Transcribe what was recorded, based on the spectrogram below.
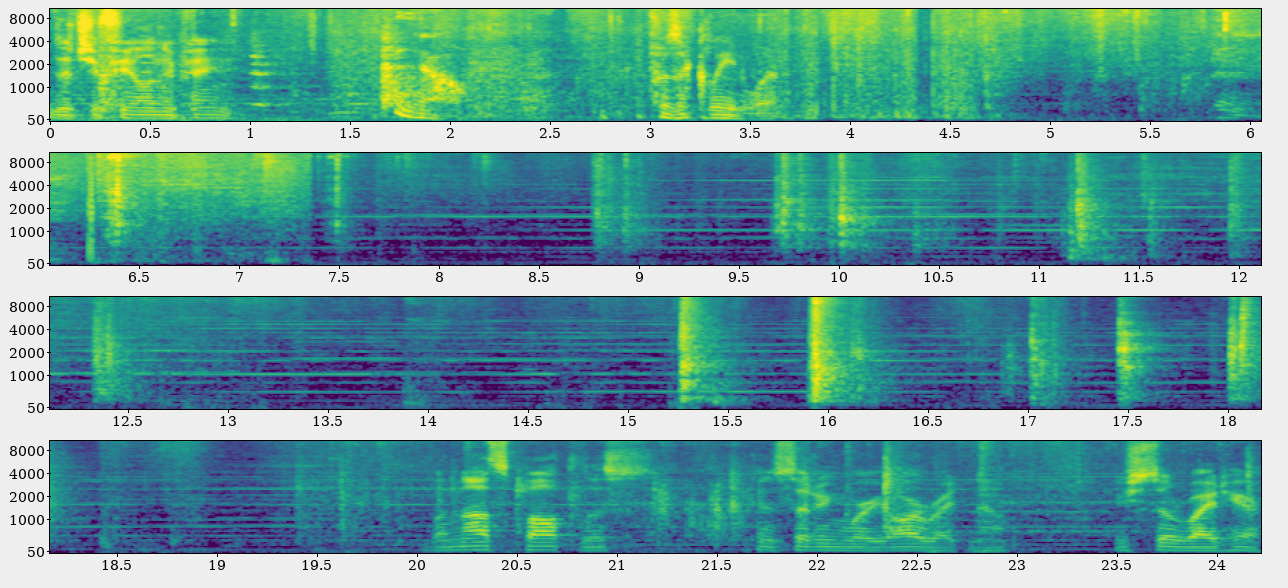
Did you feel any pain? No. It was a clean one. Not spotless, considering where you are right now. You're still right here.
